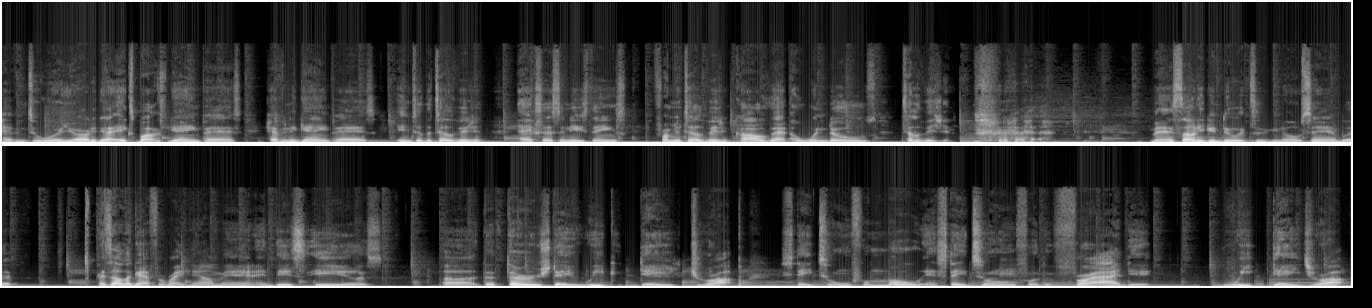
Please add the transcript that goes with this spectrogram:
having to where you already got Xbox Game Pass, having the Game Pass into the television, accessing these things from your television, call that a Windows television. man, Sony can do it too, you know what I'm saying? But that's all I got for right now, man. And this is uh, the Thursday weekday drop. Stay tuned for more and stay tuned for the Friday weekday drop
